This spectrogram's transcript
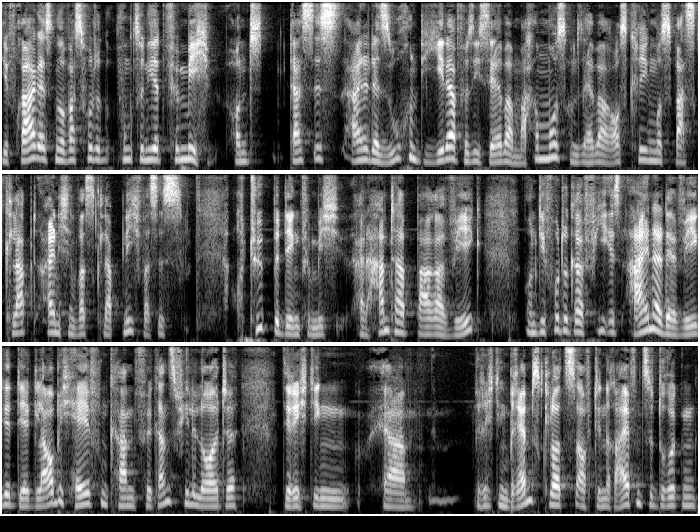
Die Frage ist nur, was funktioniert für mich? Und das ist eine der Suchen, die jeder für sich selber machen muss und selber rauskriegen muss, was klappt eigentlich und was klappt nicht, was ist auch typbedingt für mich ein handhabbarer Weg. Und die Fotografie ist einer der Wege, der, glaube ich, helfen kann für ganz viele Leute, die richtigen, ja, die richtigen Bremsklotz auf den Reifen zu drücken,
